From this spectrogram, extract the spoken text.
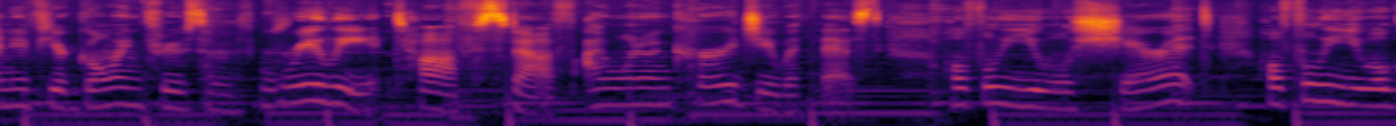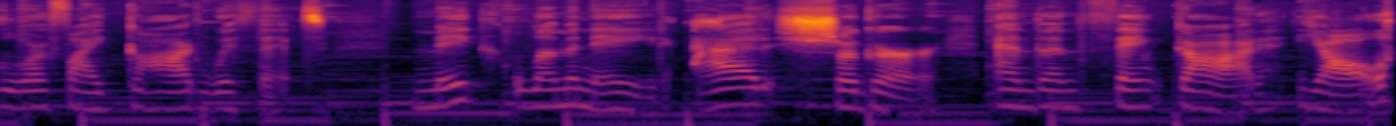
and if you're going through some really tough stuff, I want to encourage you with this. Hopefully, you will share it. Hopefully, you will glorify God with it. Make lemonade, add sugar, and then thank God, y'all.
